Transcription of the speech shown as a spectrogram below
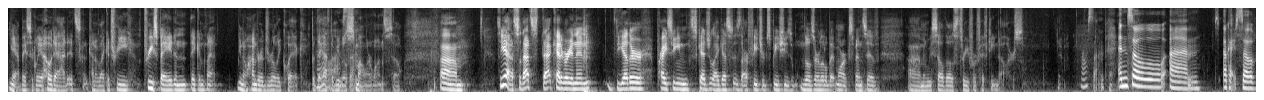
yeah, basically a hoedad. It's kind of like a tree tree spade, and they can plant you know hundreds really quick, but they Oh, have to be those smaller ones. So, um, so yeah, so that's that category, and then the other pricing schedule, I guess, is our featured species. Those are a little bit more expensive, um, and we sell those three for fifteen dollars. Awesome. And so, um, okay, so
